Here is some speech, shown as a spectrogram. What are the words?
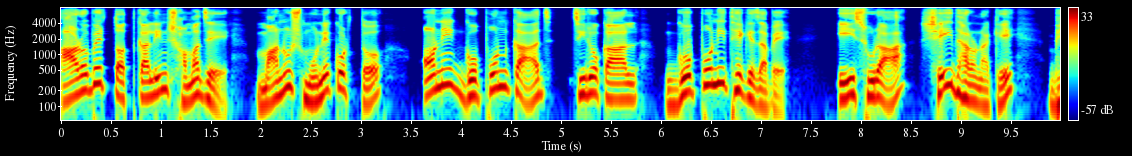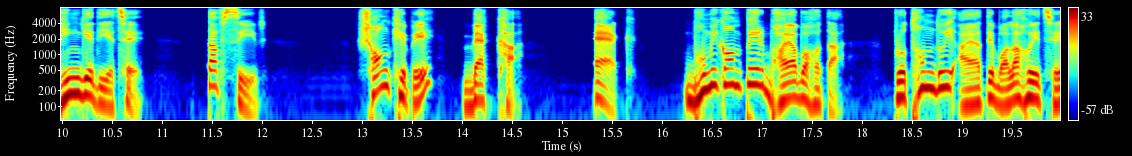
আরবের তৎকালীন সমাজে মানুষ মনে করত, অনেক গোপন কাজ চিরকাল গোপনই থেকে যাবে। এই সুরা সেই ধারণাকে ভিঙ্গে দিয়েছে। তাফসির। সংক্ষেপে ব্যাখ্যা। এক, ভূমিকম্পের ভয়াবহতা। প্রথম দুই আয়াতে বলা হয়েছে,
